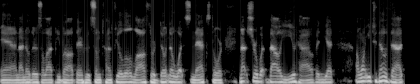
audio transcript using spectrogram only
And I know there's a lot of people out there who sometimes feel a little lost or don't know what's next or not sure what value you have. And yet, I want you to know that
